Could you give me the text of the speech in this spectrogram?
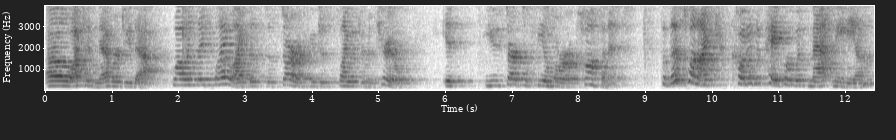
oh, I could never do that. Well, if they play like this to start, if you just play with your materials, it, you start to feel more confident. So this one, I coated the paper with matte medium,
